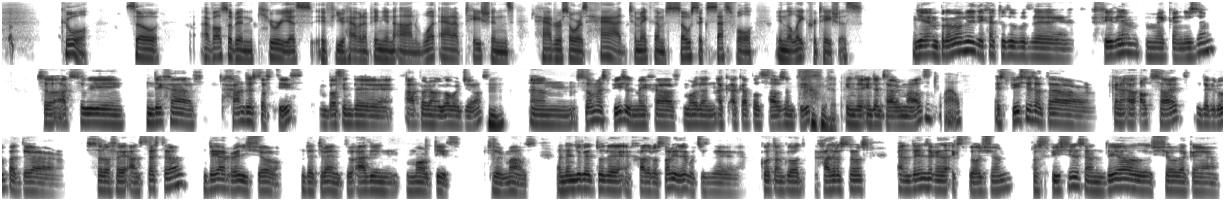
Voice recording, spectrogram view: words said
Cool. So I've also been curious if you have an opinion on what adaptations hadrosaurs had to make them so successful in the late Cretaceous. Yeah, and probably they had to do with the feeding mechanism. So actually, they have hundreds of teeth, both in the upper and lower jaws. Mhm. And some species may have more than a, a couple thousand teeth Man. in the in the entire mouth. Wow. Species that are kind of outside the group, but they are sort of uh, ancestral. They already show the trend to adding more teeth to their mouths. And then you get to the Hadrosauridae, which is the quote unquote hadrosaurs, and then you get an explosion of species, and they all show like a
